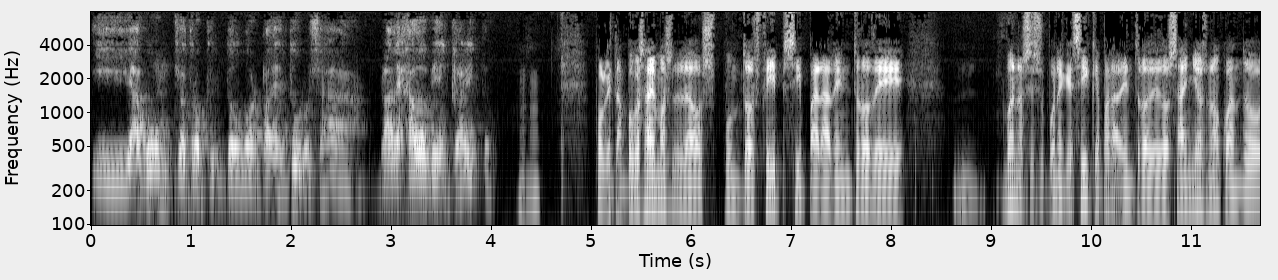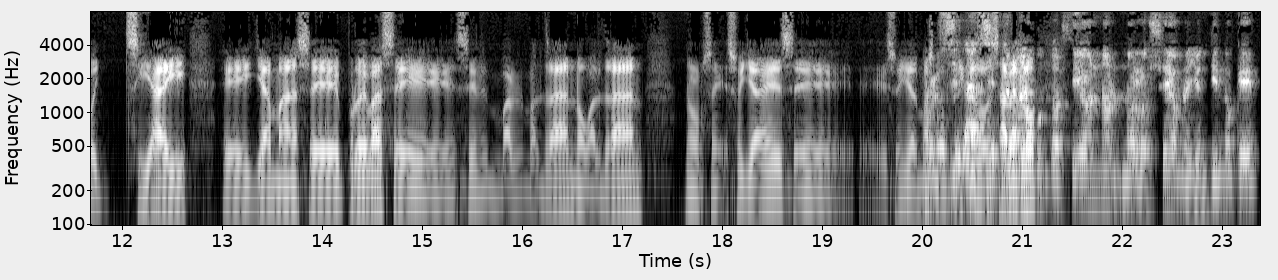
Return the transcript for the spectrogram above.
y algún que otro punto World del Tour. O sea, lo ha dejado bien clarito. Porque tampoco sabemos los puntos FIP si para dentro de bueno, se supone que sí, que para dentro de dos años, ¿no? Cuando si hay eh, ya más eh, pruebas, se valdrán, no valdrán, no lo sé, eso ya es, eh, eso ya es más complicado de saberlo. puntuación no, no lo sé, hombre. Yo entiendo que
